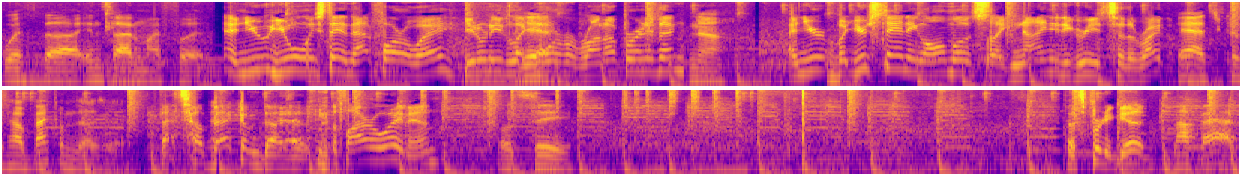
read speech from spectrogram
with the uh, inside of my foot. And you, you only stand that far away? You don't need like yeah. more of a run up or anything? No. And you're, but you're standing almost like 90 degrees to the right. Yeah, it's because how Beckham does it. That's how Beckham does it. Fire away, man. Let's see. That's pretty good. Not bad.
